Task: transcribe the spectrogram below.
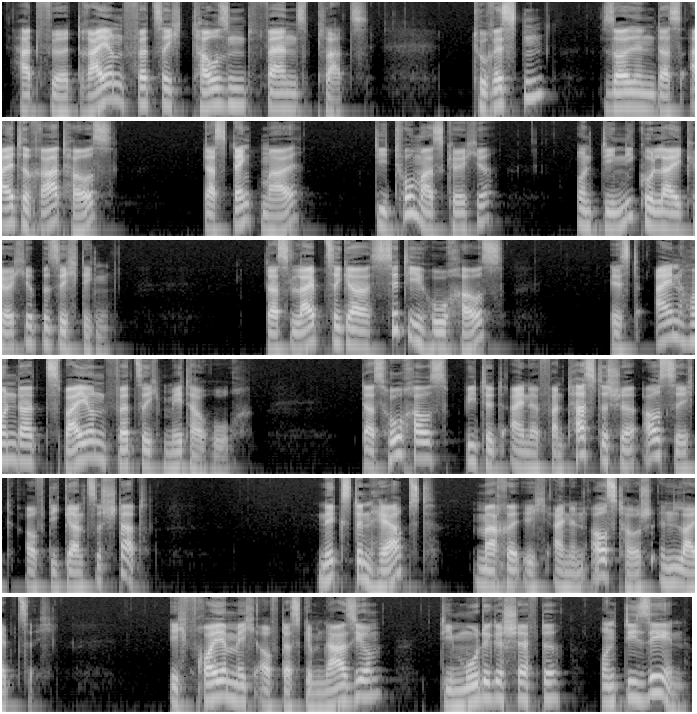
hat für 43.000 Fans Platz. Touristen sollen das alte Rathaus, das Denkmal, die Thomaskirche und die Nikolaikirche besichtigen. Das Leipziger City Hochhaus ist 142 Meter hoch. Das Hochhaus bietet eine fantastische Aussicht auf die ganze Stadt. Nächsten Herbst mache ich einen Austausch in Leipzig. Ich freue mich auf das Gymnasium, die Modegeschäfte und die Seen.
